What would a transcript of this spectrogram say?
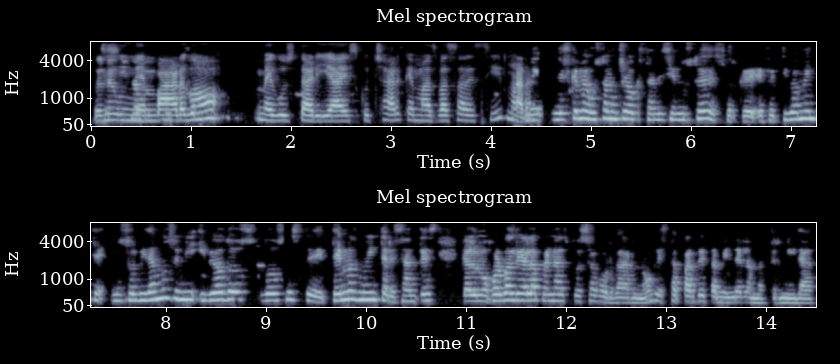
Pues Sin embargo, me gustaría escuchar qué más vas a decir, Mara. Es que me gusta mucho lo que están diciendo ustedes, porque efectivamente nos olvidamos de mí y veo dos, dos este, temas muy interesantes que a lo mejor valdría la pena después abordar, ¿no? Esta parte también de la maternidad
